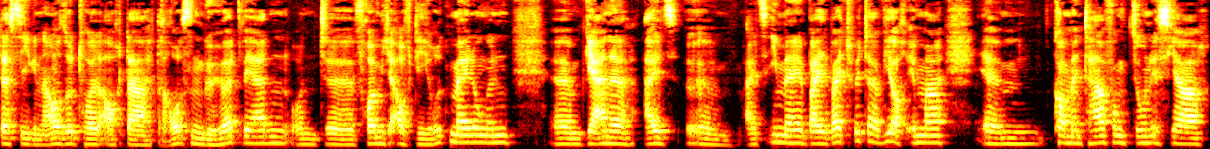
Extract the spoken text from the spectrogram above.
dass sie genauso toll auch da draußen gehört werden und äh, freue mich auf die Rückmeldungen. Ähm, gerne als, ähm, als E-Mail bei, bei Twitter, wie auch immer. Ähm, Kommentarfunktion ist ja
